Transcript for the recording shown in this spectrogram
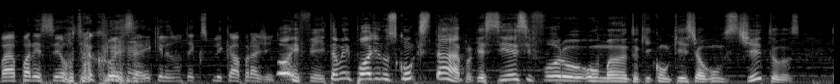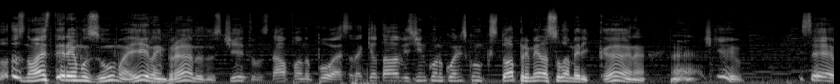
vai aparecer outra coisa aí que eles vão ter que explicar pra gente. Ou enfim, também pode nos conquistar, porque se esse for o, o manto que conquiste alguns títulos, todos nós teremos uma aí, lembrando dos títulos, tal, falando, pô, essa daqui eu tava vestindo quando o Corinthians conquistou a primeira Sul-Americana, né? Acho que isso é-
